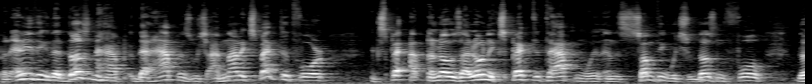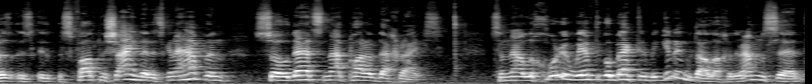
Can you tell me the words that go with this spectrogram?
But anything that doesn't happen, that happens, which I'm not expected for, expect, knows uh, uh, I don't expect it to happen, and it's something which doesn't fall, does, is, is fault and shine that it's going to happen. So that's not part of the achrayas. So now lechura, we have to go back to the beginning of the halacha. The Rambam said,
